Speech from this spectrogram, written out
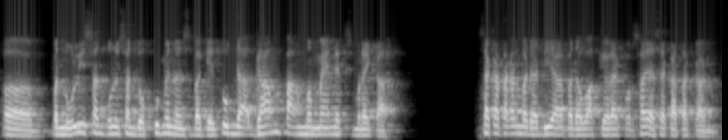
uh, penulisan-penulisan dokumen dan sebagainya itu tidak gampang memanage mereka. Saya katakan pada dia, pada wakil rektor saya, saya katakan,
